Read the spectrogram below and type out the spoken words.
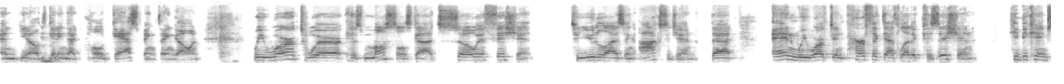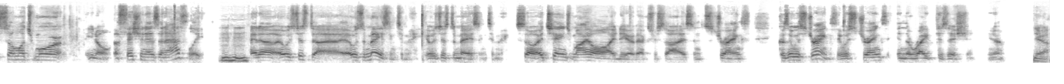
and you know mm-hmm. getting that whole gasping thing going, we worked where his muscles got so efficient to utilizing oxygen that and we worked in perfect athletic position he became so much more you know efficient as an athlete. Mm-hmm. and uh, it was just uh, it was amazing to me. It was just amazing to me. So it changed my whole idea of exercise and strength because it was strength. It was strength in the right position you know? Yeah.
